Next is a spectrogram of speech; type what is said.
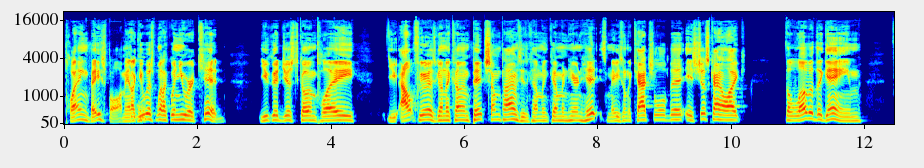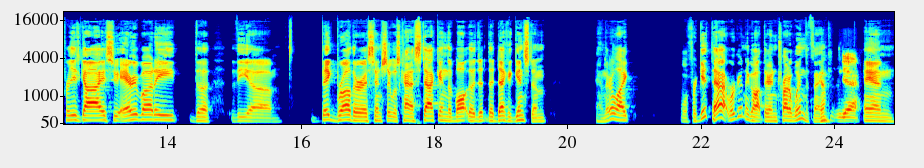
playing baseball. I mean, like it Mhm. was like when you were a kid, you could just go and play. You outfielder is going to come and pitch sometimes. He's coming come in here and hit. Maybe he's going to catch a little bit. It's just kind of like the love of the game for these guys who everybody the the um, big brother essentially was kind of stacking the ball the, the deck against them, and they're like, "Well, forget that. We're going to go out there and try to win the thing." Yeah, And Yeah. I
